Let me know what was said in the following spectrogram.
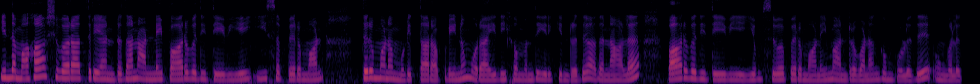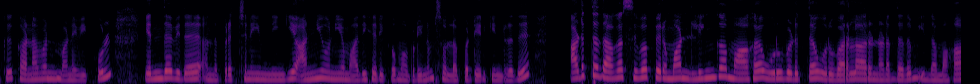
இந்த மகா சிவராத்திரி அன்றுதான் அன்னை பார்வதி தேவியை ஈசப்பெருமான் திருமணம் முடித்தார் அப்படின்னும் ஒரு ஐதீகம் வந்து இருக்கின்றது. அதனால் பார்வதி தேவியையும் சிவபெருமானையும் அன்று வணங்கும் பொழுது உங்களுக்கு கணவன் மனைவிக்குள் எந்தவித அந்த பிரச்சனையும் நீங்கி அந்யோன்யம் அதிகரிக்கும் அப்படின்னும் சொல்லப்பட்டிருக்கின்றது. அடுத்ததாக சிவபெருமான் லிங்கமாக உருவெடுத்த ஒரு வரலாறு நடந்ததும் இந்த மகா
